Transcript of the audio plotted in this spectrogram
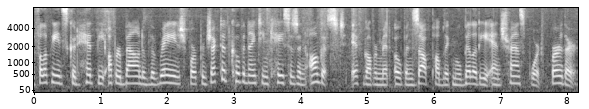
The Philippines could hit the upper bound of the range for projected COVID 19 cases in August if government opens up public mobility and transport further.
